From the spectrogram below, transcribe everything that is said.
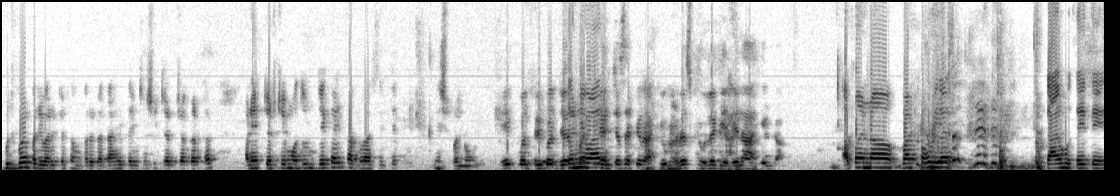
भुजबळ परिवाराच्या संपर्कात आहेत त्यांच्याशी चर्चा करतात आणि या चर्चेमधून जे काही चांगलं असेल ते निष्पन्न होईल. एक मंत्रीपद धन्यवाद. यांच्यासाठी राखीव खरंच ठेवलं गेलेलं आहे का? आपण वाट पाहूयात. काय होतंय ते.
